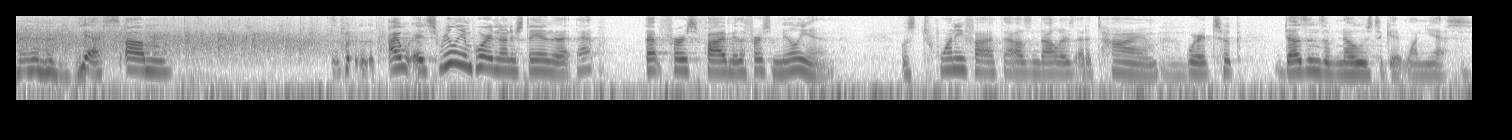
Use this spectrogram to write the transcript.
yes, um, I, it's really important to understand that that, that first five, the first million was $25,000 at a time where it took dozens of no's to get one yes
